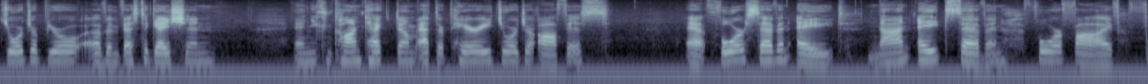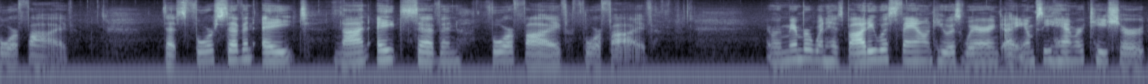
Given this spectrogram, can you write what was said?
Georgia Bureau of Investigation and you can contact them at their Perry, Georgia office at 478 987 4545. That's 478 987 4545. And remember, when his body was found, he was wearing a MC Hammer t shirt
